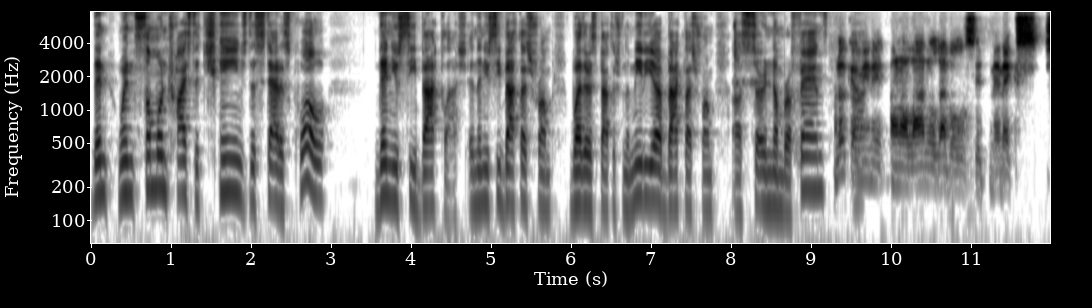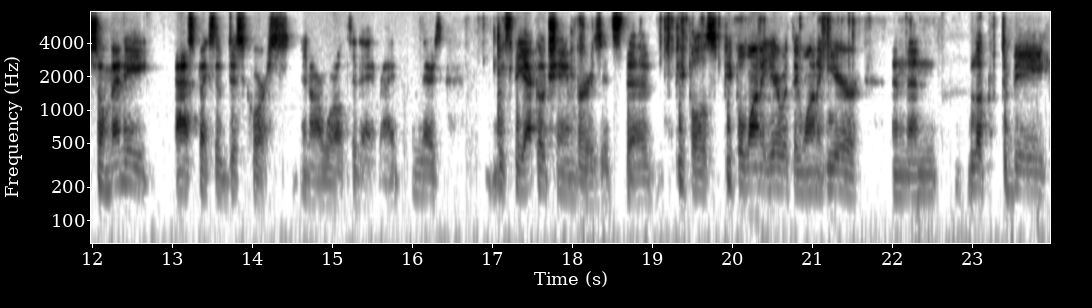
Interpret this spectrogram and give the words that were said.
then when someone tries to change the status quo, then you see backlash, and then you see backlash from whether it's backlash from the media, backlash from a certain number of fans. Look, I uh, mean, it, on a lot of levels, it mimics so many aspects of discourse in our world today, right? And there's it's the echo chambers, it's the people's people want to hear what they want to hear, and then look to be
